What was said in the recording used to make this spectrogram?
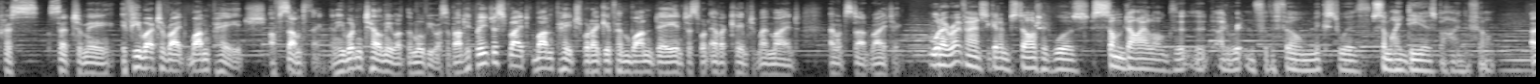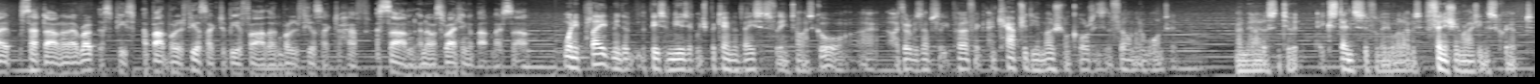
Chris said to me if he were to write one page of something, and he wouldn't tell me what the movie was about, but he'd just write one page, would I give him one day and just whatever came to my mind, I would start writing. What I wrote for Hans to get him started was some dialogue that, that I'd written for the film mixed with some ideas behind the film. I sat down and I wrote this piece about what it feels like to be a father and what it feels like to have a son, and I was writing about my son. When he played me the, the piece of music which became the basis for the entire score, I, I thought it was absolutely perfect and captured the emotional qualities of the film that I wanted. I mean, I listened to it extensively while I was finishing writing the script.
